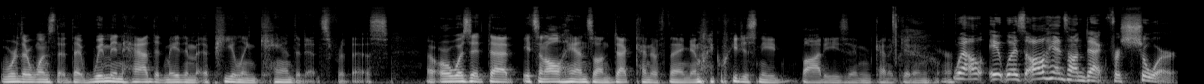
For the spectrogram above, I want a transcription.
Were there ones that, that women had that made them appealing candidates for this? Uh, Or was it that it's an all hands on deck kind of thing and like we just need bodies and kind of get in here? Well, it was all hands on deck for sure,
